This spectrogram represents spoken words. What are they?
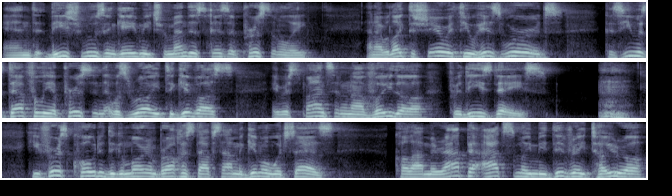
And these shmuzin gave me tremendous chizuk personally, and I would like to share with you his words because he was definitely a person that was right to give us a response and an avodah for these days. he first quoted the Gemara in Brachas Daf Sam Gimel, which says, "Kol hamirape atzmai midivrei Torah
